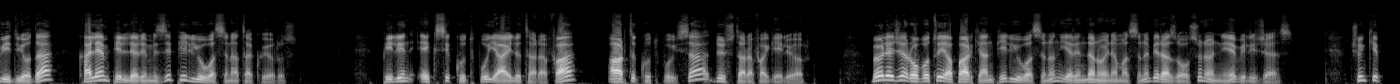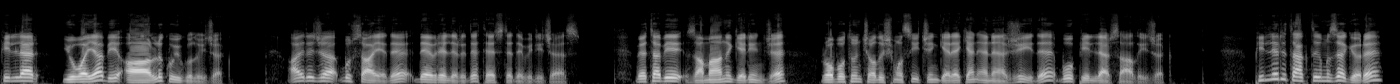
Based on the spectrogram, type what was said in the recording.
videoda kalem pillerimizi pil yuvasına takıyoruz. Pilin eksi kutbu yaylı tarafa, artı kutbuysa düz tarafa geliyor. Böylece robotu yaparken pil yuvasının yerinden oynamasını biraz olsun önleyebileceğiz. Çünkü piller yuvaya bir ağırlık uygulayacak. Ayrıca bu sayede devreleri de test edebileceğiz. Ve tabii zamanı gelince, robotun çalışması için gereken enerjiyi de bu piller sağlayacak. Pilleri taktığımıza göre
